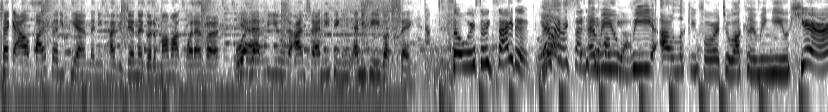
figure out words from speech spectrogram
Check it out, 5.30 p.m Then you can have your dinner, go to Mamak, whatever. We're Yeah. there for you to answer anything, anything you got to say. So we're so excited. We're so Yes, excited and to we help you out. we are looking forward to welcoming you here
